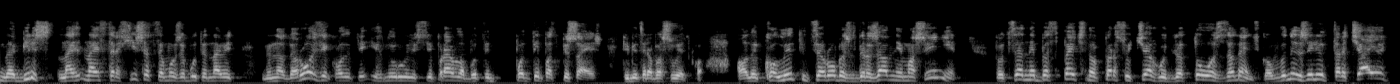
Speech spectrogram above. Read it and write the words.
Найбільш най, найстрашніше це може бути навіть не на дорозі, коли ти ігноруєш всі правила, бо ти, ти поспішаєш, тобі треба швидко. Але коли ти це робиш в державній машині, то це небезпечно в першу чергу для того ж Зеленського. Вони взагалі втрачають,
